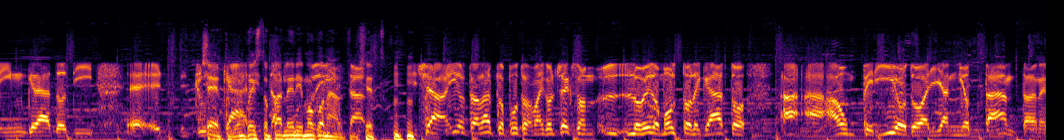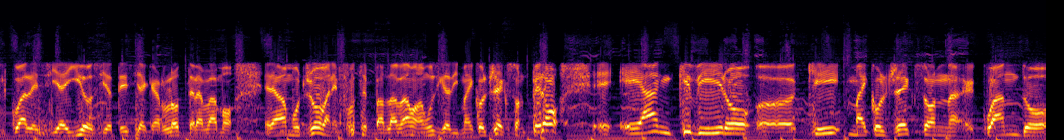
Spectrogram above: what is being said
in grado di eh, Certo, con questo parleremo con altri, certo. Cioè, io tra l'altro appunto Michael Jackson lo vedo molto legato a, a- a un periodo, agli anni Ottanta, nel quale sia io, sia te, sia Carlotta eravamo, eravamo giovani forse parlavamo la musica di Michael Jackson, però eh, è anche vero eh, che Michael Jackson eh, quando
